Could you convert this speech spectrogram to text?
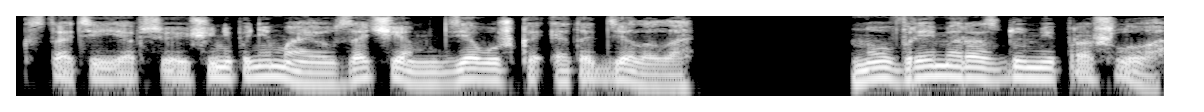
Кстати, я все еще не понимаю, зачем девушка это делала. Но время раздумий прошло.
